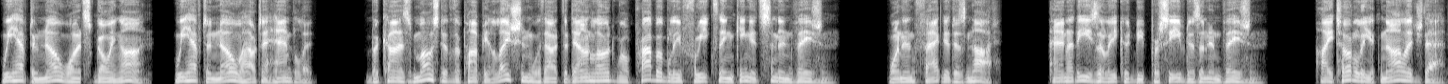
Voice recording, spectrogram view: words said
we have to know what's going on, we have to know how to handle it. Because most of the population without the download will probably freak thinking it's an invasion. When in fact it is not. And it easily could be perceived as an invasion. I totally acknowledge that.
